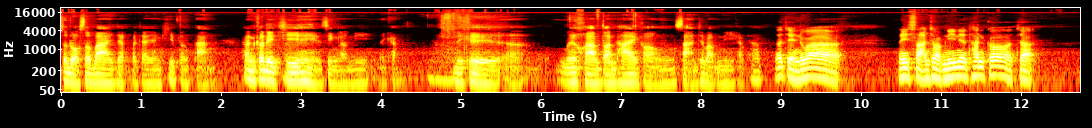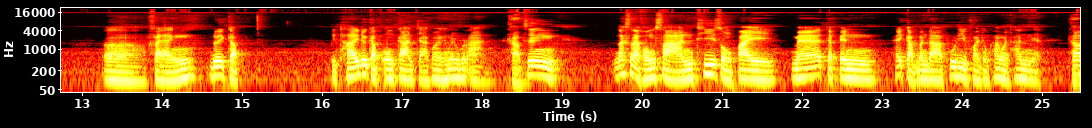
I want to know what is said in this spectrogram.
สะดวกสบายจากปัจจัยยังชีพต่างๆ ท่านก็ได้ชี้ให้เห็นสิ่งเหล่านี้นะครับ นี่คือเอ่อเนื้อความตอนท้ายของสารฉบับนี้ครับครับแล้วจะเห็นว่าในสารฉบับนี้เนี่ยท่านก็จะเอ่อ แฝงด้วยกับปิดท้ายด้วยกับองค์การจากอัลกุรอานครับซึ่งลักษณะของสารที่ส่งไปแม้จะเป็นให้กับบรรดาผู้ที่อยู่ฝ่ายตรงข้ามกับท่านเนี่ยก็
